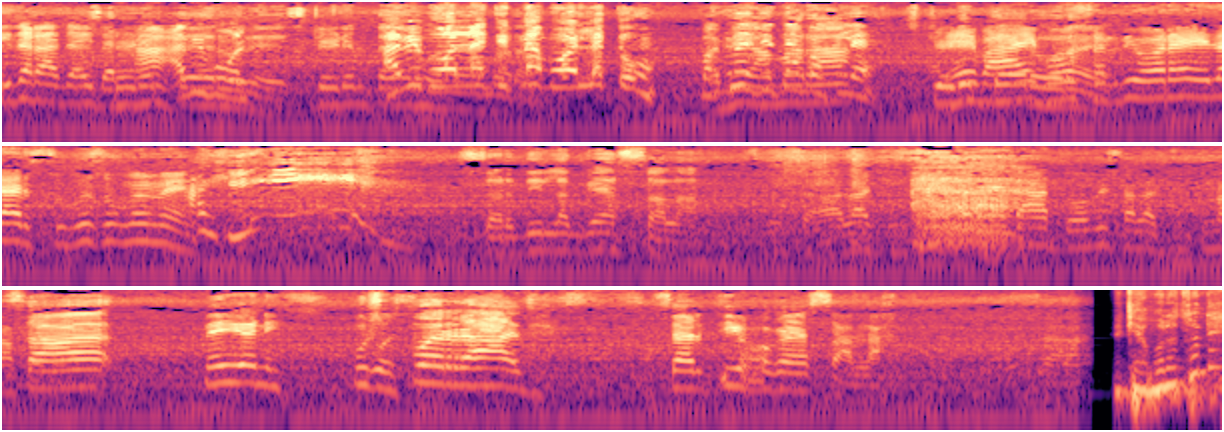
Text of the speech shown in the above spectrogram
इधर आ जा इधर। हाँ अभी बोल। स्टेडियम अभी बोलना जितना बोल ले तू। पकड़े जितना पकड़े। ए भाई बहुत सर्दी हो रहा है इधर सुबह सुबह में सर्दी लग गया साला। तो भी साला नहीं ये नहीं। पुष्पराज। सर्दी हो गया साला। क्या बोला तूने?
